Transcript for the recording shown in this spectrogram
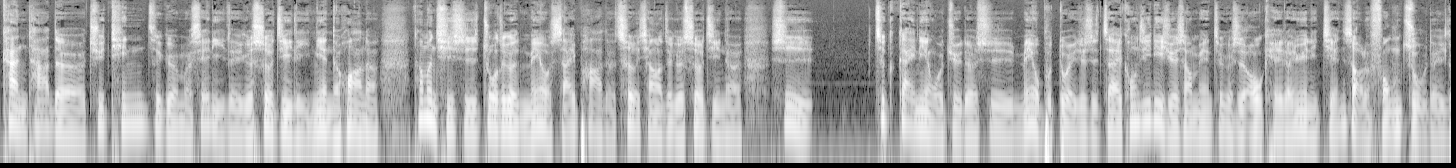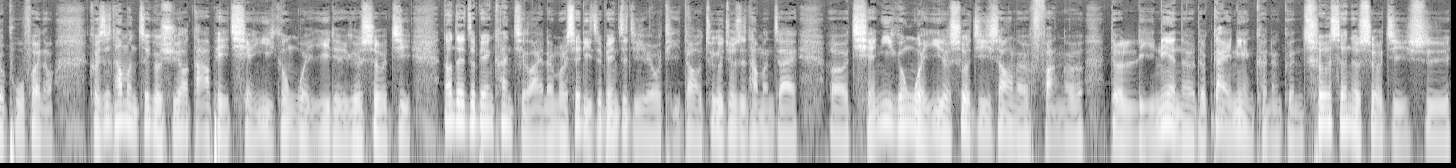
看他的去听这个 Mercedes 的一个设计理念的话呢，他们其实做这个没有 side pod 的侧箱的这个设计呢是。这个概念我觉得是没有不对，就是在空气力学上面这个是 OK 的，因为你减少了风阻的一个部分哦。可是他们这个需要搭配前翼跟尾翼的一个设计。那在这边看起来呢，Mercedes 这边自己也有提到，这个就是他们在呃前翼跟尾翼的设计上呢，反而的理念呢的概念可能跟车身的设计是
